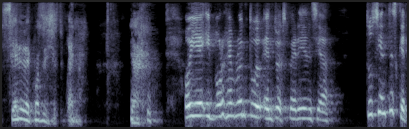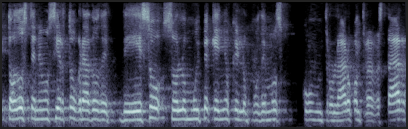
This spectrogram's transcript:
serie de cosas y dices, bueno, ya, Oye, y por ejemplo, en tu, en tu experiencia, ¿tú sientes que todos tenemos cierto grado de, de eso, solo muy pequeño, que lo podemos controlar o contrarrestar,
